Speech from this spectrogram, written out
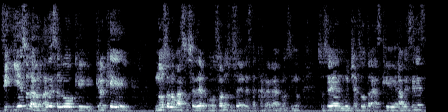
Sí, y eso la verdad es algo que creo que no solo va a suceder, o solo sucede en esta carrera, ¿no? Sino sucede en muchas otras que a veces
